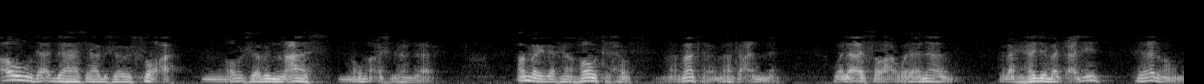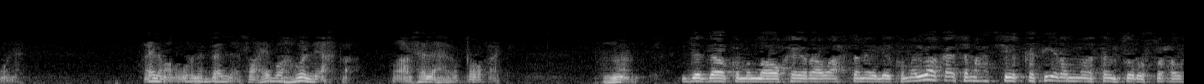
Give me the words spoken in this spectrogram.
أو دهسها بسبب السرعة أو بسبب النعاس أو ما أشبه ذلك. أما إذا كان فوت الحرص ما ما تعمد ولا أسرع ولا نام ولكن هجمت عليه هي غير مضمونة. غير مضمونة بل صاحبها هو اللي أخطأ وأرسلها في الطرقات نعم. جزاكم الله خيرا وأحسن إليكم. الواقع سمحت الشيخ كثيرا ما تنشر الصحف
